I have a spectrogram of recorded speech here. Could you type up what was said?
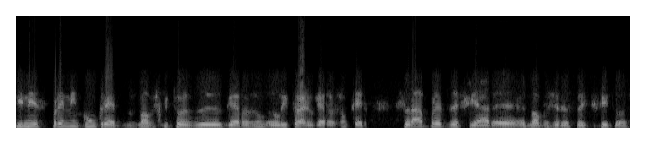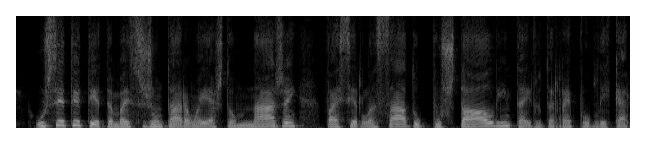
E nesse prémio em concreto dos novos escritores de Guerra, literário Guerra Junqueiro será para desafiar eh, as novas gerações de escritores. Os CTT também se juntaram a esta homenagem. Vai ser lançado o postal inteiro da República.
